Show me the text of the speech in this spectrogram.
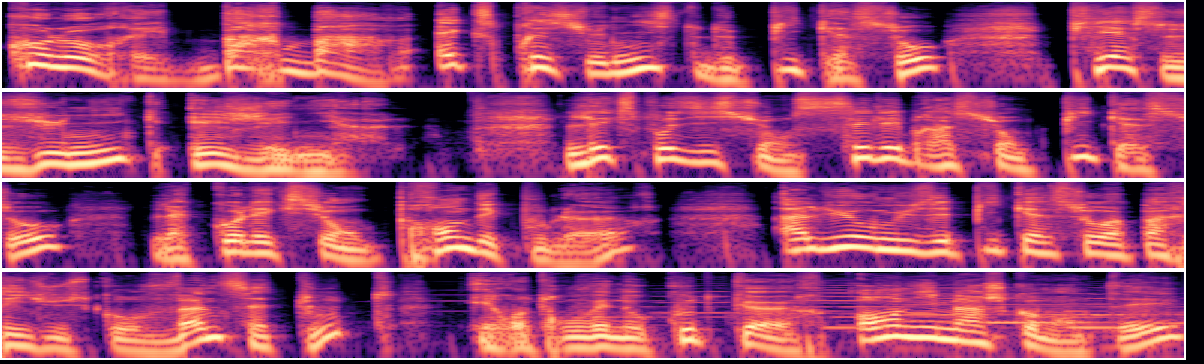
colorées, barbares, expressionnistes de Picasso, pièces uniques et géniales. L'exposition Célébration Picasso, la collection Prend des couleurs, a lieu au musée Picasso à Paris jusqu'au 27 août et retrouvez nos coups de cœur en images commentées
